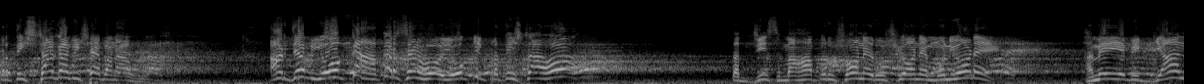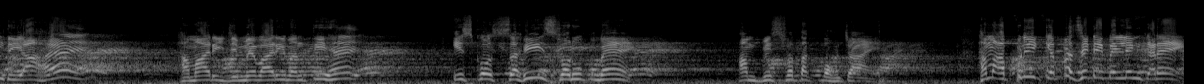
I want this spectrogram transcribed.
प्रतिष्ठा का विषय बना हुआ है। और जब योग का आकर्षण हो, योग की प्रतिष्ठा हो तब जिस महापुरुषों ने, ऋषियों ने, मुनियों ने हमें ये विज्ञान दिया है, हमारी जिम्मेवारी बनती है, इसको सही स्वरूप में हम विश्व तक पहुंचाएँ। हम अपनी कैपेसिटी बिल्डिंग करें।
